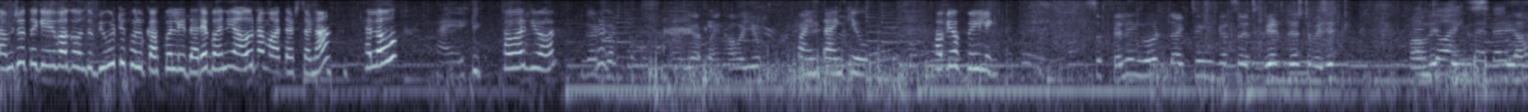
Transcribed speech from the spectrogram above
ನಮ್ ಜೊತೆಗೆ ಇವಾಗ ಒಂದು ಬ್ಯೂಟಿಫುಲ್ ಕಪಲ್ ಇದ್ದಾರೆ ಬನ್ನಿ ಅವ್ರನ್ನ ಮಾತಾಡ್ಸೋಣ hello how are you are Good, good. we are fine. How are you? Fine thank you how you feeling So feeling good. I think it's, it's a great place to visit. My only Enjoying thing is, weather. yeah,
